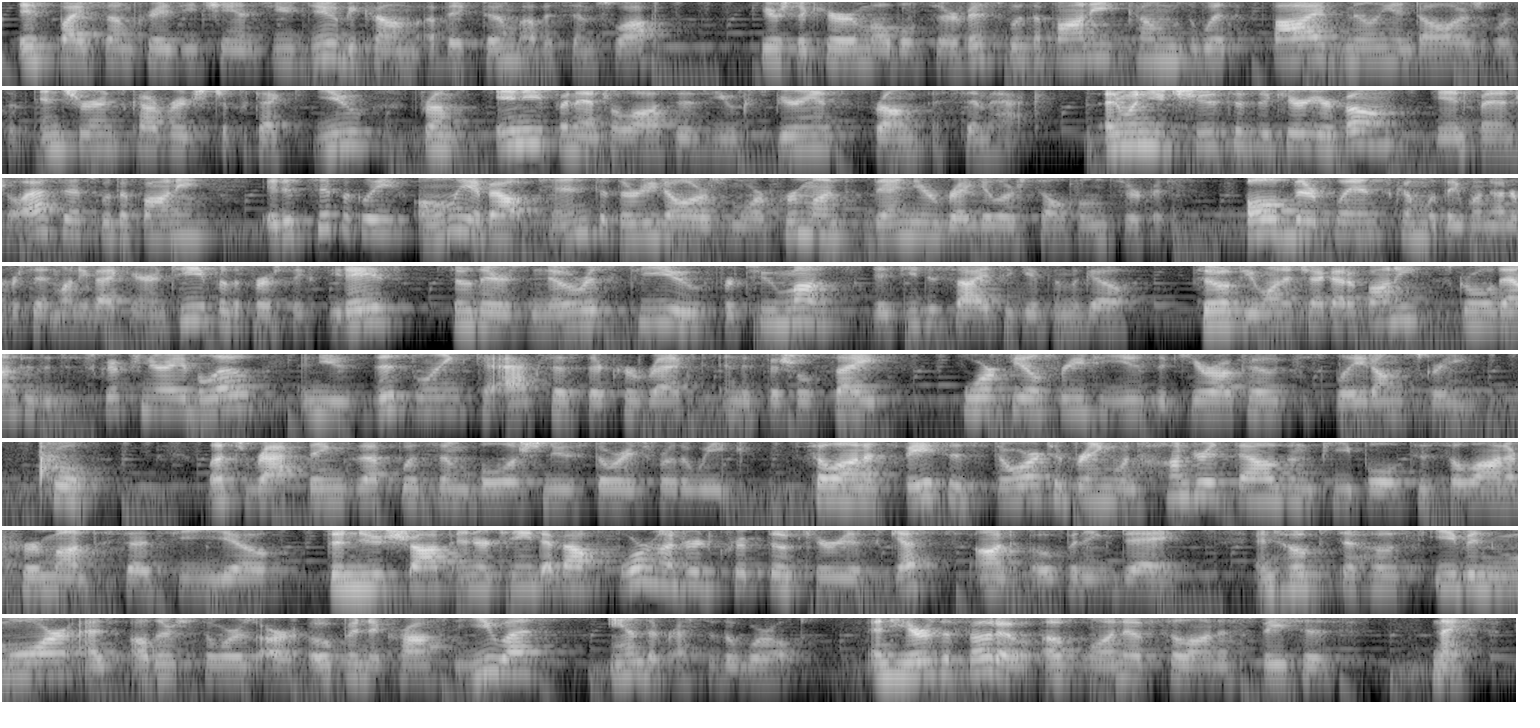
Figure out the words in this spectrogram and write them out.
if by some crazy chance you do become a victim of a SIM swap, your secure mobile service with Efani comes with $5 million worth of insurance coverage to protect you from any financial losses you experience from a SIM hack. And when you choose to secure your phone and financial assets with Efani, it is typically only about 10 to $30 more per month than your regular cell phone service. All of their plans come with a 100% money back guarantee for the first 60 days, so there's no risk to you for two months if you decide to give them a go. So if you want to check out Efani, scroll down to the description area below and use this link to access their correct and official site, or feel free to use the QR code displayed on the screen. Cool. Let's wrap things up with some bullish news stories for the week. Solana Spaces store to bring 100,000 people to Solana per month, says CEO. The new shop entertained about 400 crypto curious guests on opening day and hopes to host even more as other stores are opened across the US and the rest of the world. And here's a photo of one of Solana Spaces. Nice.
